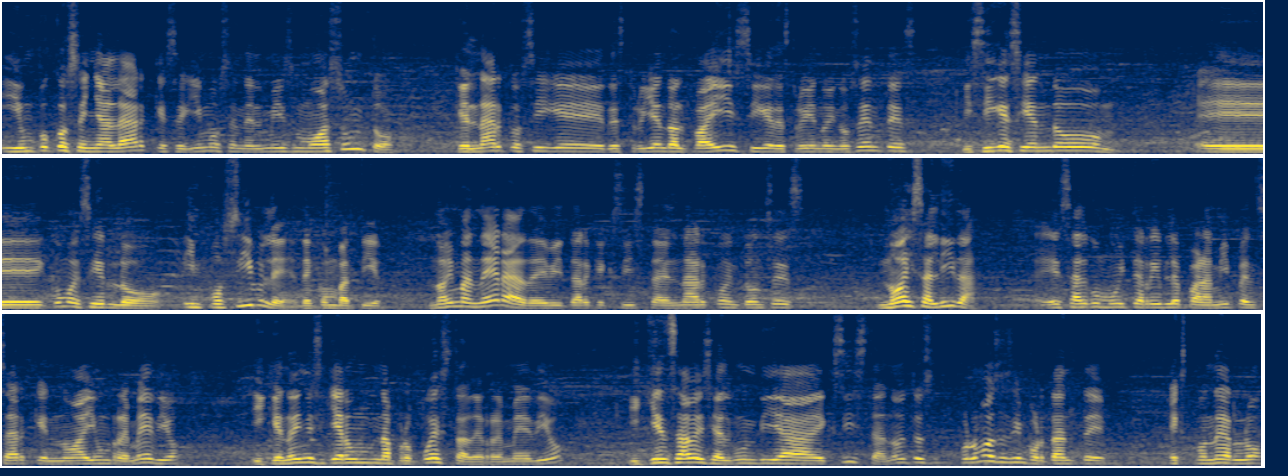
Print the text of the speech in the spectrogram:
y un poco señalar que seguimos en el mismo asunto que el narco sigue destruyendo al país, sigue destruyendo inocentes y sigue siendo, eh, ¿cómo decirlo?, imposible de combatir. No hay manera de evitar que exista el narco, entonces no hay salida. Es algo muy terrible para mí pensar que no hay un remedio y que no hay ni siquiera una propuesta de remedio y quién sabe si algún día exista, ¿no? Entonces, por lo menos es importante exponerlo,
